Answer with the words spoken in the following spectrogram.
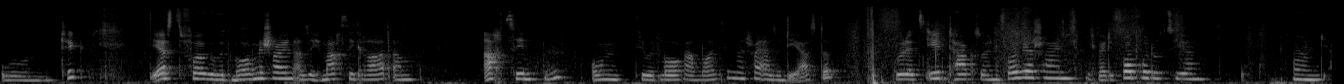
und Tick. Die erste Folge wird morgen erscheinen. Also ich mache sie gerade am 18. Und sie wird morgen am 19. erscheinen. Also die erste. Wird jetzt jeden Tag so eine Folge erscheinen. Ich werde die vorproduzieren. Und ja.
